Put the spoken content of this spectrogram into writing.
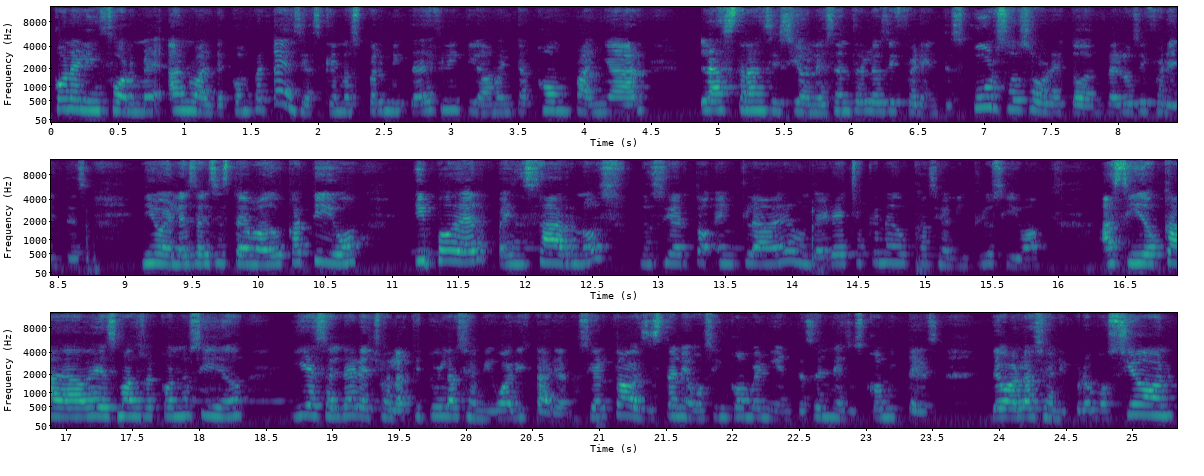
con el informe anual de competencias, que nos permite definitivamente acompañar las transiciones entre los diferentes cursos, sobre todo entre los diferentes niveles del sistema educativo, y poder pensarnos, ¿no es cierto?, en clave de un derecho que en educación inclusiva ha sido cada vez más reconocido y es el derecho a la titulación igualitaria, ¿no es cierto? A veces tenemos inconvenientes en esos comités de evaluación y promoción,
